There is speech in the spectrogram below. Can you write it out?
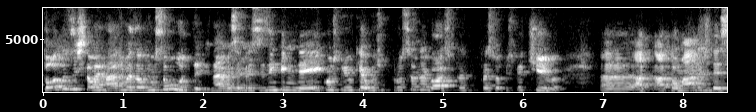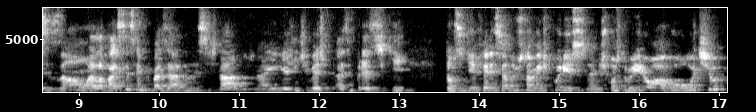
todos estão errados, mas alguns são úteis, né? Você uhum. precisa entender e construir o que é útil para o seu negócio, para a sua perspectiva. Uh, a, a, tomada de decisão, ela vai ser sempre baseada nesses dados, né? E a gente vê as, as empresas que estão se diferenciando justamente por isso, né? Eles construíram algo útil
